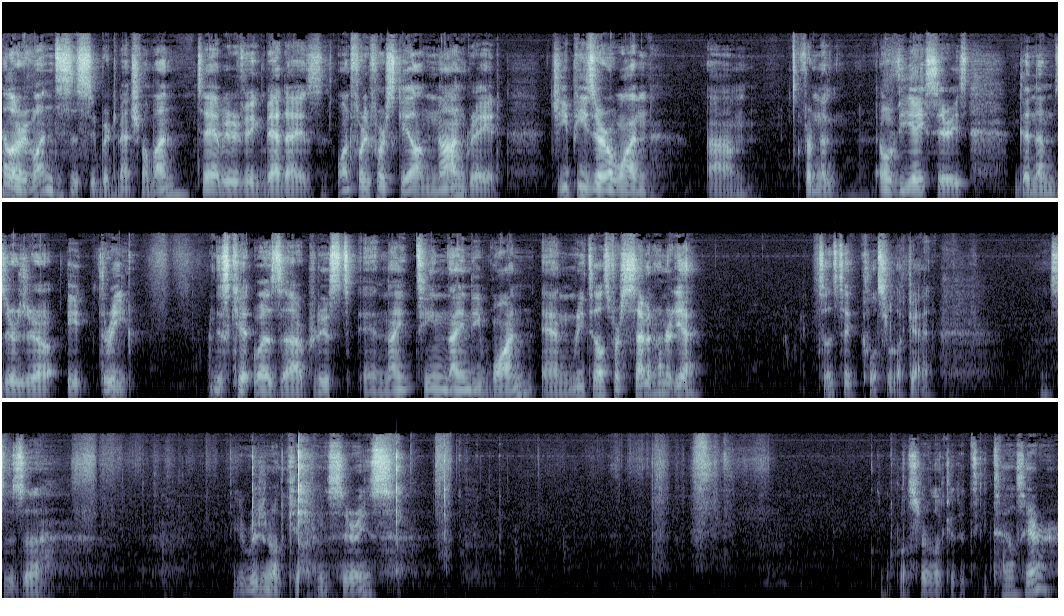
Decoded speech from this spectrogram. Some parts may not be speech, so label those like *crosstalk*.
Hello everyone, this is Super Dimensional Bun. Today I'll be reviewing Bandai's 144 scale non-grade GP01 um, from the OVA series Gundam 0083. This kit was uh, produced in 1991 and retails for 700 yen. So let's take a closer look at it. This is uh, the original kit from the series. Closer look at the details here.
